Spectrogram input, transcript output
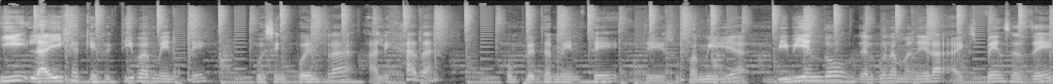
Y la hija que efectivamente pues se encuentra alejada completamente de su familia, viviendo de alguna manera a expensas de,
